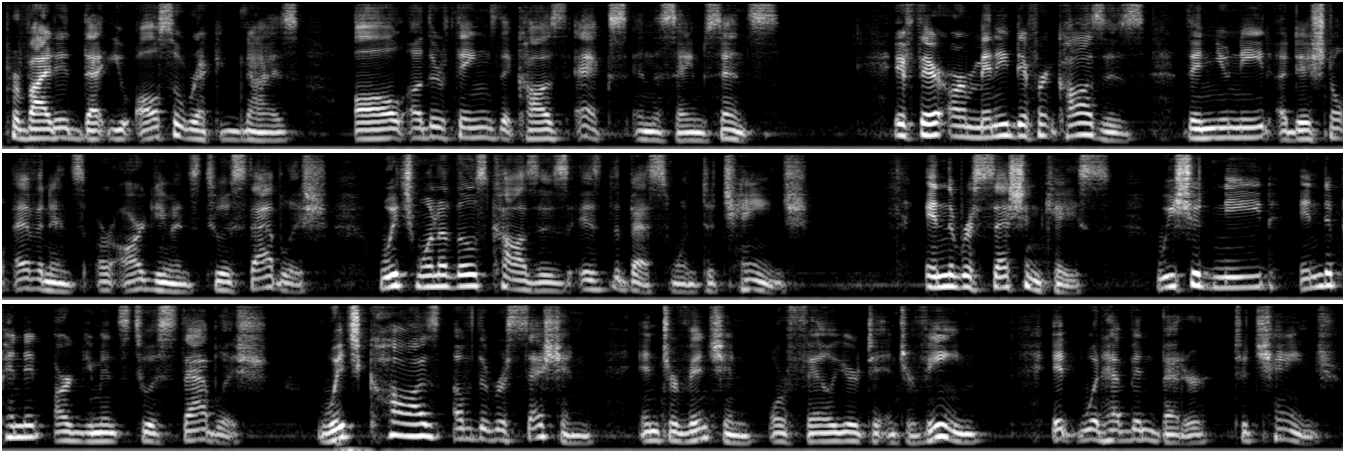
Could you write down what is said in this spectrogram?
provided that you also recognize all other things that cause X in the same sense. If there are many different causes, then you need additional evidence or arguments to establish which one of those causes is the best one to change. In the recession case, we should need independent arguments to establish which cause of the recession, intervention, or failure to intervene it would have been better to change.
